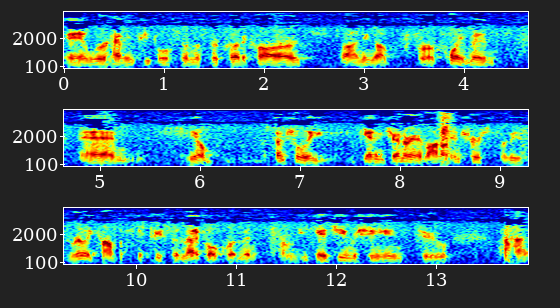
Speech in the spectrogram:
And we were having people send us their credit cards, signing up for appointments, and you know, essentially getting generated a lot of interest for these really complicated pieces of medical equipment, from EKG machines to uh,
